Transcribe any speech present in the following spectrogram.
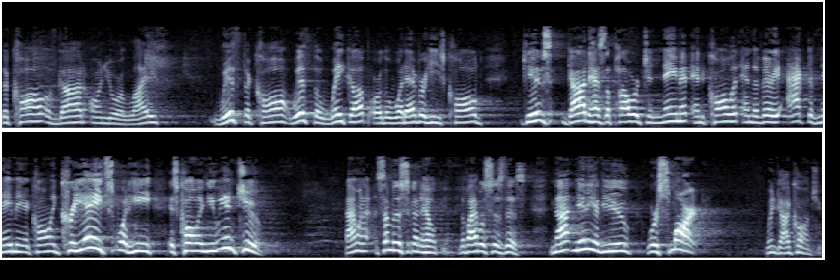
The call of God on your life with the call, with the wake up or the whatever he's called, gives, God has the power to name it and call it, and the very act of naming and calling creates what he is calling you into. I want to, some of this is going to help you. The Bible says this, not many of you were smart when God called you.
